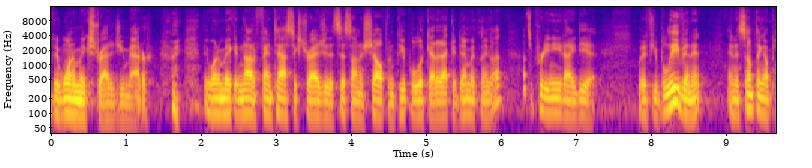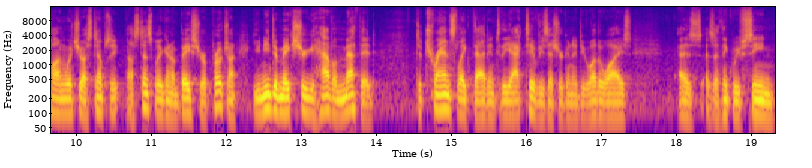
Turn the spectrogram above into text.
they want to make strategy matter. Right? They want to make it not a fantastic strategy that sits on a shelf and people look at it academically and go, that, that's a pretty neat idea. But if you believe in it and it's something upon which you ostensibly, ostensibly are going to base your approach on, you need to make sure you have a method to translate that into the activities that you're going to do. Otherwise, as, as I think we've seen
